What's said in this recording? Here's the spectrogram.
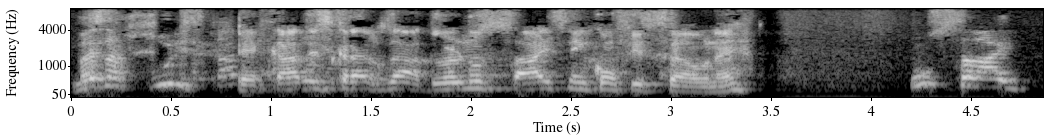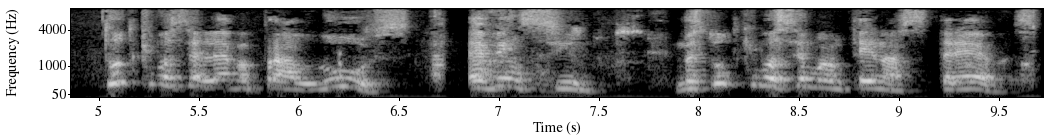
Mas a cura está. Pecado escravizador não sai sem confissão, né? Não sai. Tudo que você leva para a luz é vencido. Mas tudo que você mantém nas trevas,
